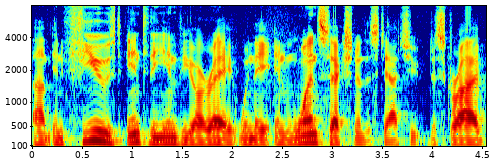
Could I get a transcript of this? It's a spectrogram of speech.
um, infused into the MVRA when they, in one section of the statute, describe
